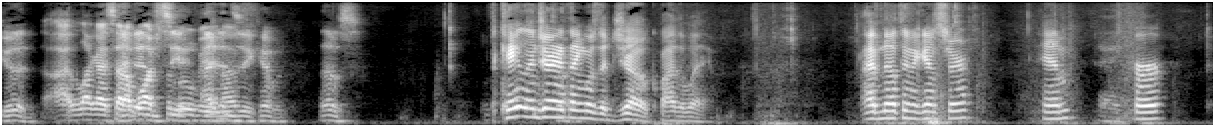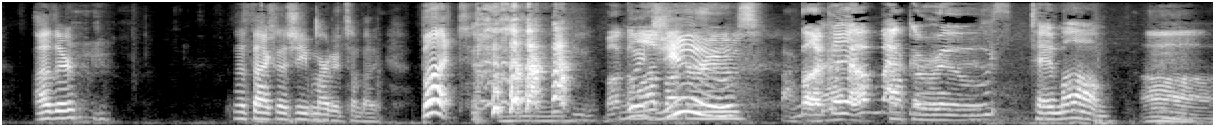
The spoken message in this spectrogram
good. I like I said, I I, didn't watched the see it. movie. I didn't I've- see it coming. That was the Caitlyn Jenner thing was a joke, by the way. I have nothing against her, him, Hey, her, other than the fact that she murdered somebody. But buckle Would up, you- buckaroos. Buckle up, buckaroos. Tan mom. Ah,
